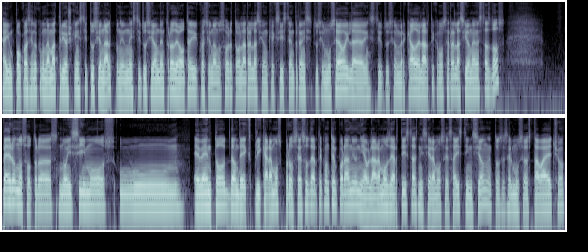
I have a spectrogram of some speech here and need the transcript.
hay un poco haciendo como una matrioshka institucional, poniendo una institución dentro de otra y cuestionando sobre todo la relación que existe entre la institución museo y la institución mercado del arte y cómo se relacionan estas dos. Pero nosotros no hicimos un evento donde explicáramos procesos de arte contemporáneo, ni habláramos de artistas, ni hiciéramos esa distinción. Entonces el museo estaba hecho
